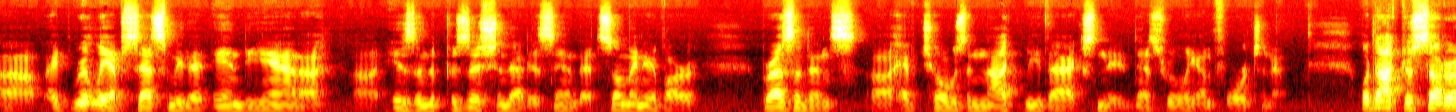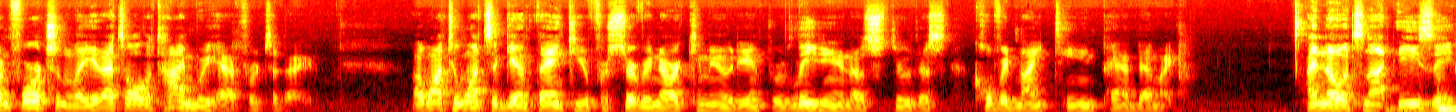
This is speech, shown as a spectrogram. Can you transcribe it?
Uh, it really upsets me that Indiana uh, is in the position that is in. That so many of our residents uh, have chosen not to be vaccinated. That's really unfortunate. Well, Dr. Sutter, unfortunately, that's all the time we have for today. I want to once again thank you for serving our community and for leading us through this COVID 19 pandemic. I know it's not easy,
